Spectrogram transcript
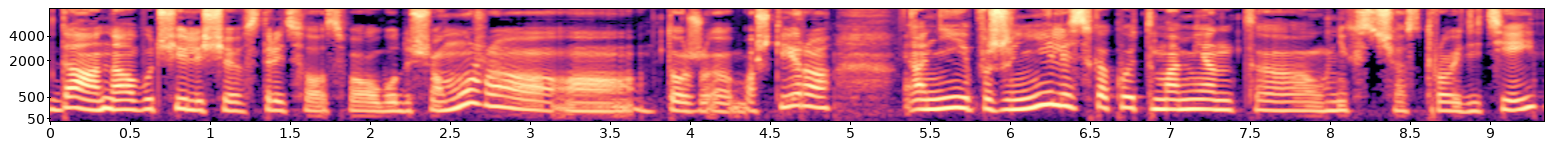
Да, она в училище встретила своего будущего мужа, а, тоже башкира. Они поженились в какой-то момент, э, у них сейчас трое детей.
